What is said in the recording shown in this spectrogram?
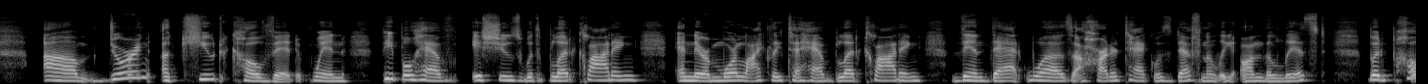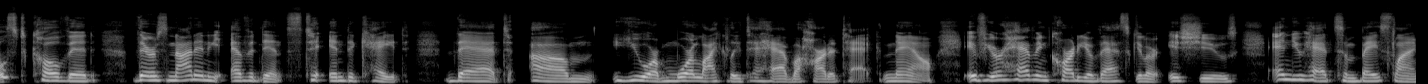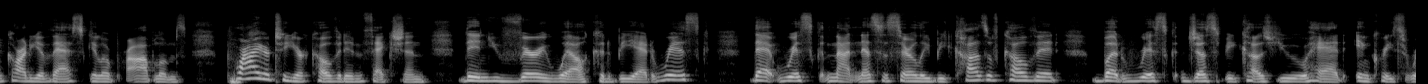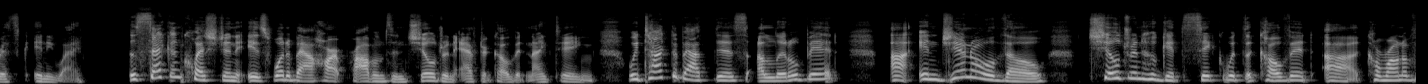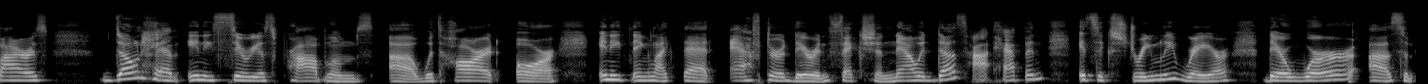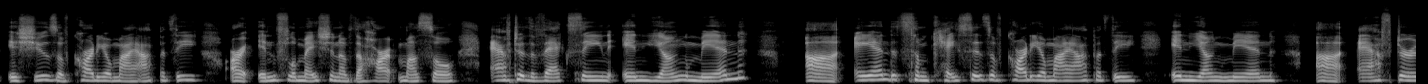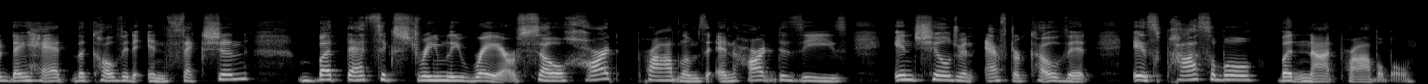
um, during acute COVID, when people have issues with blood clotting and they're more likely to have blood clotting, then that was a heart attack was definitely on the list. But post COVID, there's not any evidence to indicate that um, you are more likely to have a heart attack. Now, if you're having cardiovascular issues and you had some baseline cardiovascular problems prior to your COVID infection, then you very well could at risk. That risk, not necessarily because of COVID, but risk just because you had increased risk anyway. The second question is what about heart problems in children after COVID 19? We talked about this a little bit. Uh, in general, though, children who get sick with the COVID uh, coronavirus don't have any serious problems uh, with heart or anything like that after their infection. Now, it does ha- happen, it's extremely rare. There were uh, some issues of cardiomyopathy or inflammation of the heart muscle after the vaccine in young men uh, and some cases of cardiomyopathy in young men uh, after they had the COVID infection, but that's extremely rare. So, heart problems and heart disease in children after COVID is possible, but not probable.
